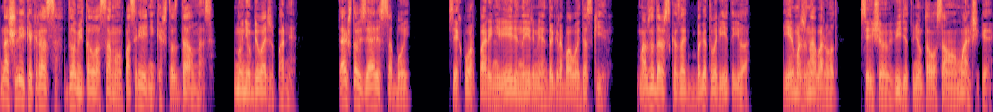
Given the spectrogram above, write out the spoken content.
Нашли как раз в доме того самого посредника, что сдал нас. Ну, не убивать же парня. Так что взяли с собой. С тех пор парень не верен Ирме до гробовой доски. Можно даже сказать, боготворит ее. Ирма же наоборот, все еще видит в нем того самого мальчика.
